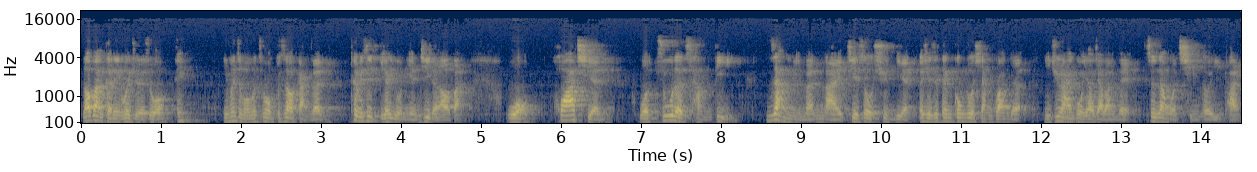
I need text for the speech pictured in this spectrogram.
老板可能也会觉得说，哎，你们怎么这么不知道感恩？特别是比较有年纪的老板，我花钱，我租了场地，让你们来接受训练，而且是跟工作相关的，你居然还跟我要加班费，这让我情何以堪？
